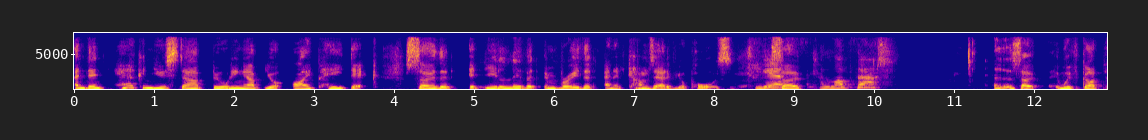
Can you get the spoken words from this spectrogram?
And then how can you start building up your IP deck so that it, you live it and breathe it and it comes out of your pores? Yeah. So I love that. So we've got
